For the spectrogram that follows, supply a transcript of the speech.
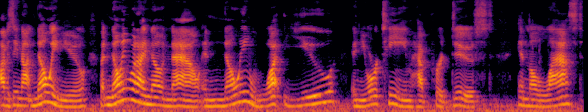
Obviously, not knowing you, but knowing what I know now, and knowing what you and your team have produced in the last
